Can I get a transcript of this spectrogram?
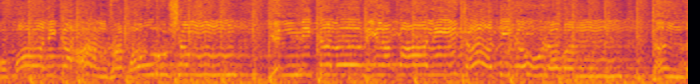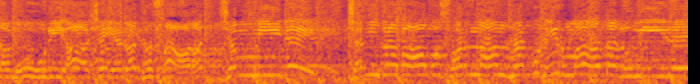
సింహాలై ఆంధ్ర పౌరుషం. ఎన్నికలో నిలపాలి జాతి గౌరవం. నందమూరి ఆశయ రథ సారథ్యం మీదే చంద్రబాబు స్వర్ణాంధ్రకు నిర్మాతలు మీరే.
